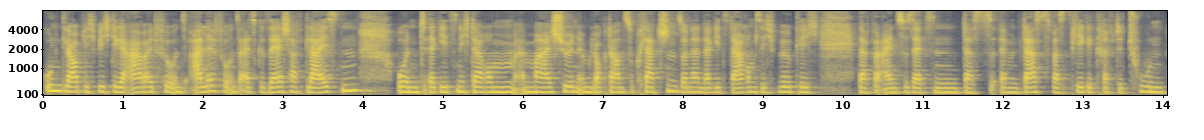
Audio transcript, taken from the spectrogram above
unglaublich wichtige Arbeit für uns alle, für uns als Gesellschaft leisten. Und da geht es nicht darum, mal schön im Lockdown zu klatschen, sondern da geht es darum, sich wirklich dafür einzusetzen, dass ähm, das, was Pflegekräfte tun,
